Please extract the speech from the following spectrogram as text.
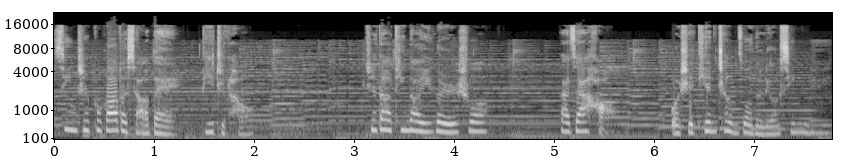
兴致不高的小北低着头，直到听到一个人说：“大家好，我是天秤座的流星雨。”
